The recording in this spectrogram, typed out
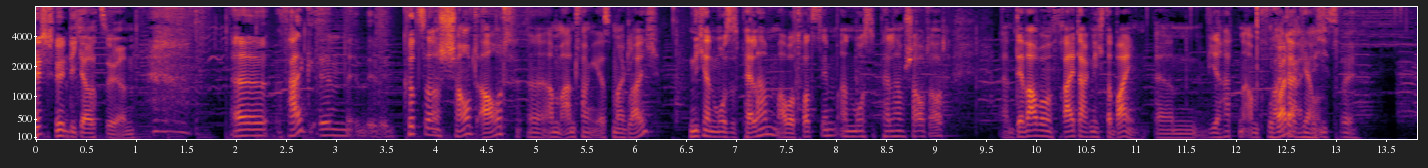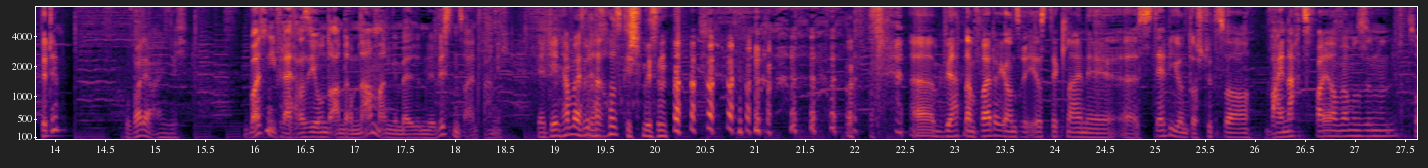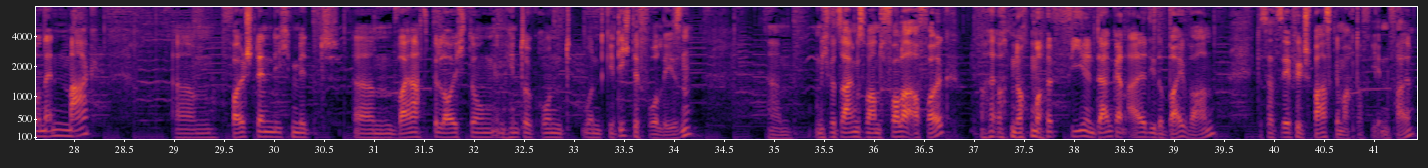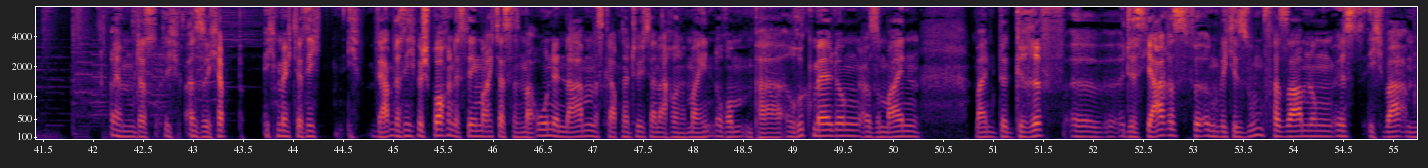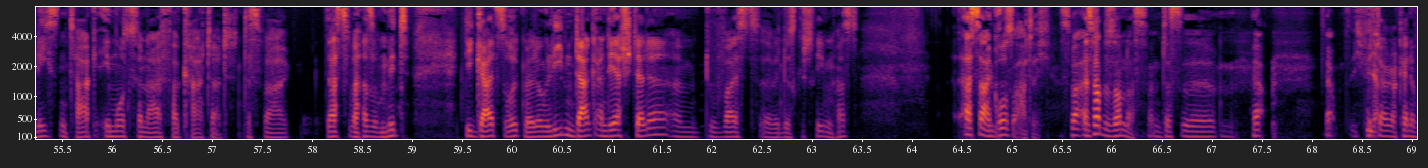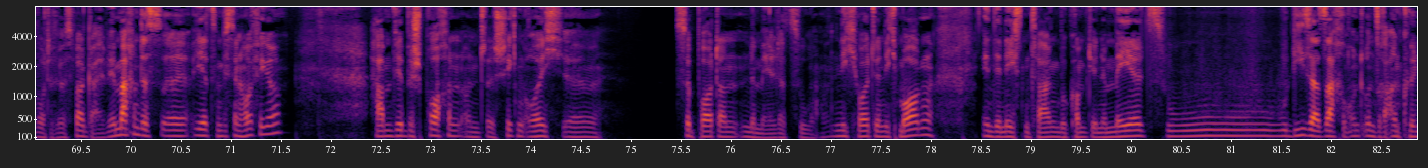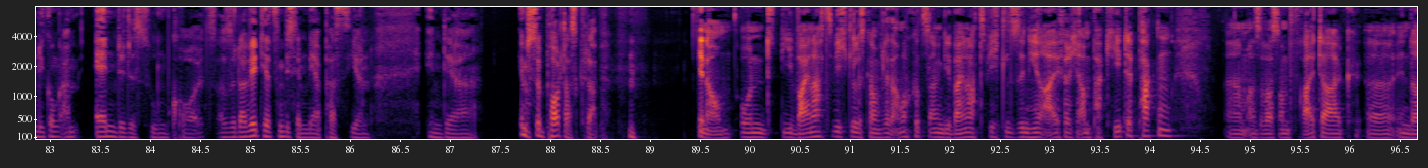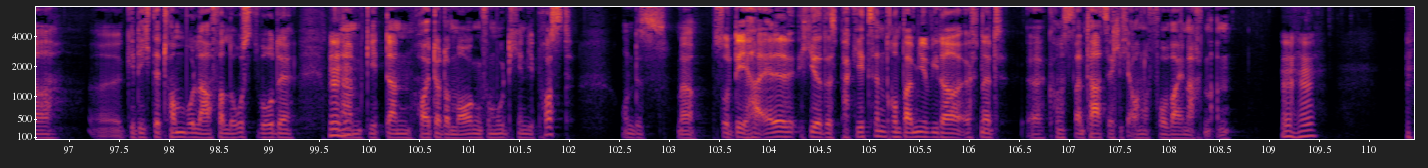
schön dich auch zu hören. Äh, Falk, äh, kurzer Shoutout äh, am Anfang erstmal gleich. Nicht an Moses Pelham, aber trotzdem an Moses Pelham Shoutout. Ähm, der war aber am Freitag nicht dabei. Ähm, wir hatten am Freitag ja unsere. Bitte? Wo war der eigentlich? Ich weiß nicht, vielleicht hat er sich unter anderem Namen angemeldet und wir wissen es einfach nicht. Ja, den haben wir wieder rausgeschmissen. äh, wir hatten am Freitag unsere erste kleine äh, Steady-Unterstützer-Weihnachtsfeier, wenn man sie so nennen mag. Ähm, vollständig mit ähm, Weihnachtsbeleuchtung im Hintergrund und Gedichte vorlesen. Ähm, und ich würde sagen, es war ein voller Erfolg. Und nochmal vielen Dank an alle, die dabei waren. Das hat sehr viel Spaß gemacht auf jeden Fall. Ähm, das, ich, also ich habe, ich möchte jetzt nicht, ich, wir haben das nicht besprochen, deswegen mache ich das jetzt mal ohne Namen. Es gab natürlich danach auch nochmal hintenrum ein paar Rückmeldungen. Also mein, mein Begriff äh, des Jahres für irgendwelche Zoom-Versammlungen ist, ich war am nächsten Tag emotional verkatert. Das war, das war so mit die geilste Rückmeldung. Lieben Dank an der Stelle. Ähm, du weißt, äh, wenn du es geschrieben hast. Es war großartig. Es war, es war besonders. Und das, äh, ja, ja, ich finde ja. da gar keine Worte für. Es war geil. Wir machen das äh, jetzt ein bisschen häufiger. Haben wir besprochen und äh, schicken euch äh, Supportern eine Mail dazu. Nicht heute, nicht morgen. In den nächsten Tagen bekommt ihr eine Mail zu dieser Sache und unserer Ankündigung am Ende des Zoom-Calls. Also da wird jetzt ein bisschen mehr passieren in der, im Supporters Club. Genau. Und die Weihnachtswichtel, das kann man vielleicht auch noch kurz sagen, die Weihnachtswichtel sind hier eifrig am Pakete packen. Ähm, also was am Freitag äh, in der äh, Gedichte Tombola verlost wurde, mhm. ähm, geht dann heute oder morgen vermutlich in die Post. Und es, ja, so DHL hier das Paketzentrum bei mir wieder eröffnet, äh, kommt es dann tatsächlich auch noch vor Weihnachten an. Mhm.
